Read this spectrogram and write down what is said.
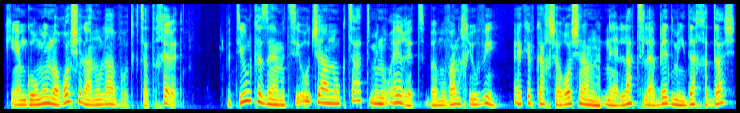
כי הם גורמים לראש שלנו לעבוד קצת אחרת. בטיול כזה המציאות שלנו קצת מנוערת במובן החיובי, עקב כך שהראש שלנו נאלץ לאבד מידע חדש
